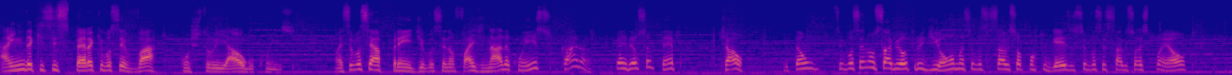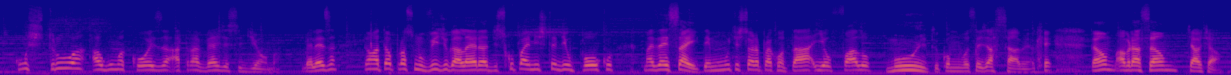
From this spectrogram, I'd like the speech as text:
Ainda que se espera que você vá construir algo com isso. Mas se você aprende e você não faz nada com isso, cara, perdeu seu tempo. Tchau. Então, se você não sabe outro idioma, se você sabe só português ou se você sabe só espanhol, construa alguma coisa através desse idioma, beleza? Então até o próximo vídeo, galera. Desculpa aí me estender um pouco, mas é isso aí. Tem muita história para contar e eu falo muito, como vocês já sabem, ok? Então, abração, tchau, tchau.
